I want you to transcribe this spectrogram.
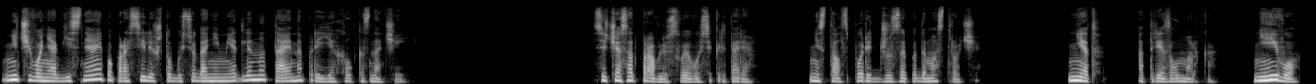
Ничего не объясняя, попросили, чтобы сюда немедленно тайно приехал казначей. «Сейчас отправлю своего секретаря», — не стал спорить Джузеппе Демострочи. «Нет», — отрезал Марко, — «не его.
